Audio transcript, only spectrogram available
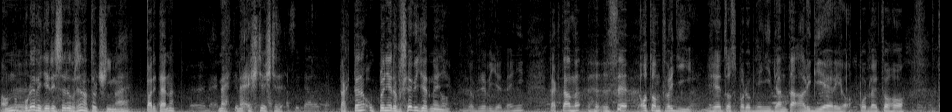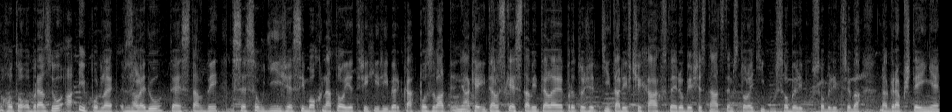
on bude vidět, když se dobře natočíme. Tady ten? Ne, ne, ještě, ještě. Tak ten úplně dobře vidět není. No, dobře vidět není. Tak tam se o tom tvrdí, že je to spodobnění Danta Alighieriho. Podle toho tohoto obrazu a i podle vzhledu té stavby se soudí, že si mohl na to Jetřich Jiří Berka pozvat nějaké italské stavitele, protože ti tady v Čechách v té době v 16. století působili. Působili třeba na Grabštejně,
